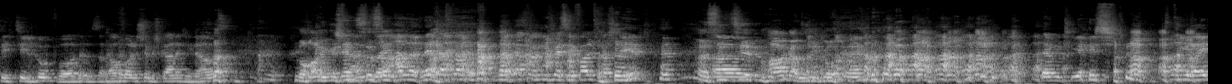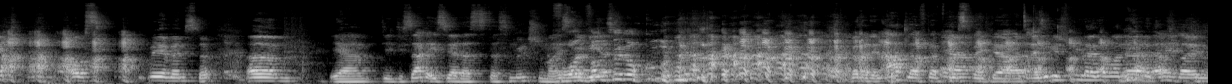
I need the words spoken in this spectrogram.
die, die Lobworte, das darauf wollte ich nämlich gar nicht hinaus. noch eingeschätztes Also Sachen. alle. Nicht, dass man, nicht, dass man mich jetzt hier falsch versteht. Es sitzt hier im Hager-Trikot. damit hier ich direkt aufs Vehementste. Ähm, ja, die, die Sache ist ja, dass, dass München Meister Vorhin wird, sie noch gut. wenn er den Adler auf der Brust trägt. Ja, als Eishockeyspieler kann man Ja, nicht ey. abschreien.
